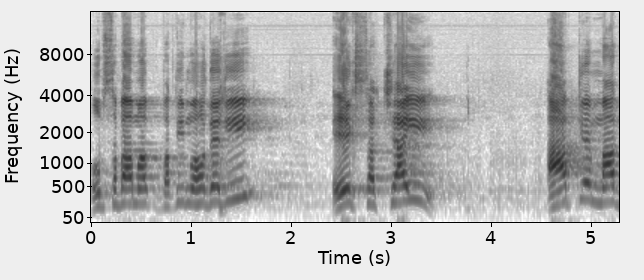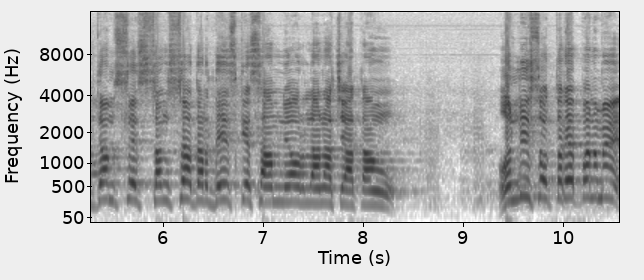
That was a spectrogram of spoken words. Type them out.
उपसभापति महोदय जी एक सच्चाई आपके माध्यम से संसद और देश के सामने और लाना चाहता हूँ। उन्नीस सौ तिरपन में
